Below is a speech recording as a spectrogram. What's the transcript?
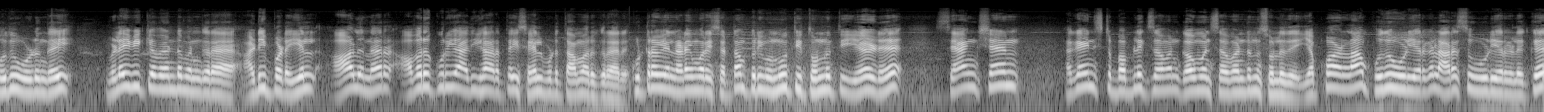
பொது ஒழுங்கை விளைவிக்க வேண்டும் என்கிற அடிப்படையில் ஆளுநர் அவருக்குரிய அதிகாரத்தை செயல்படுத்தாமல் இருக்கிறார். குற்றவியல் நடைமுறை சட்டம் பிரிவு நூற்றி தொண்ணூற்றி ஏழு sanction against public servant government சர்வெண்ட்னு சொல்லுது. எப்போல்லாம் புது ஊழியர்கள் அரசு ஊழியர்களுக்கு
